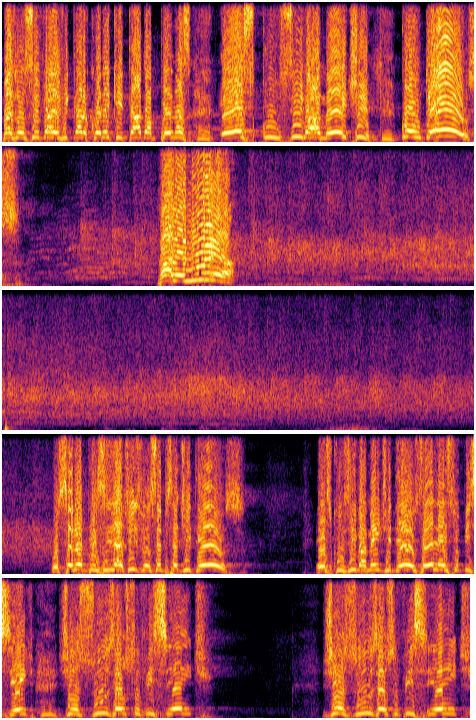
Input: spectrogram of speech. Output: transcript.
mas você vai ficar conectado apenas exclusivamente com Deus. Aleluia! Você não precisa disso, você precisa de Deus. Exclusivamente de Deus, Ele é suficiente. Jesus é o suficiente. Jesus é o suficiente.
